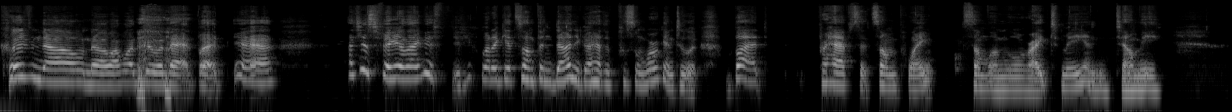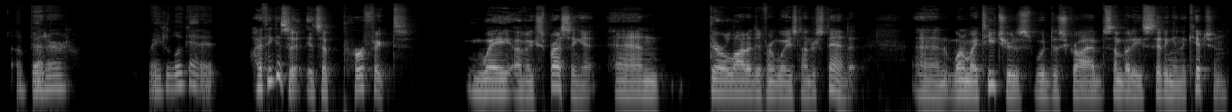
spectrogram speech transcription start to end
Could no, no, I wasn't doing that. But yeah, I just figured like if, if you want to get something done, you're gonna have to put some work into it. But perhaps at some point, someone will write to me and tell me a better way to look at it. I think it's a it's a perfect way of expressing it, and there are a lot of different ways to understand it. And one of my teachers would describe somebody sitting in the kitchen,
